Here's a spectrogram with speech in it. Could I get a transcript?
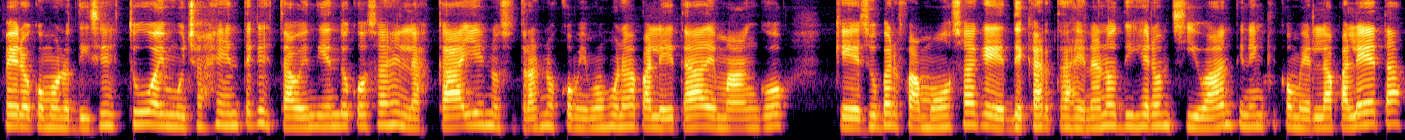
pero como nos dices tú, hay mucha gente que está vendiendo cosas en las calles. Nosotras nos comimos una paleta de mango que es súper famosa, que de Cartagena nos dijeron si van, tienen que comer la paleta.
